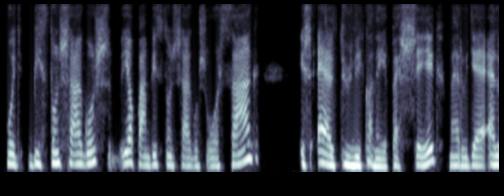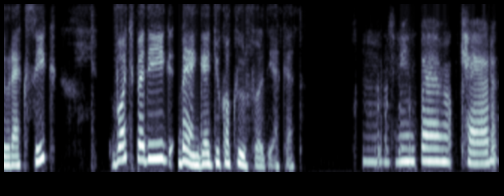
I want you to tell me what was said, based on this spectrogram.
hogy biztonságos, Japán biztonságos ország, és eltűnik a népesség, mert ugye előrekszik, vagy pedig beengedjük a külföldieket? Szerintem kell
